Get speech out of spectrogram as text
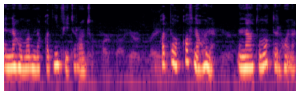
إنه مبنى قديم في تورونتو. قد توقفنا هنا. إنها تمطر هنا.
